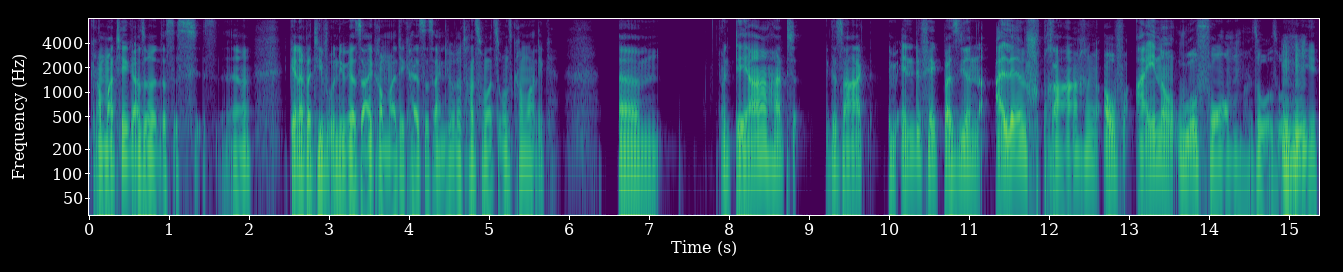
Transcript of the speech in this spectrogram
Grammatik, also das ist, ist ja, generative Universalgrammatik heißt das eigentlich, oder Transformationsgrammatik. Ähm, und der hat gesagt, im Endeffekt basieren alle Sprachen auf einer Urform, so, so Mhm. wie,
